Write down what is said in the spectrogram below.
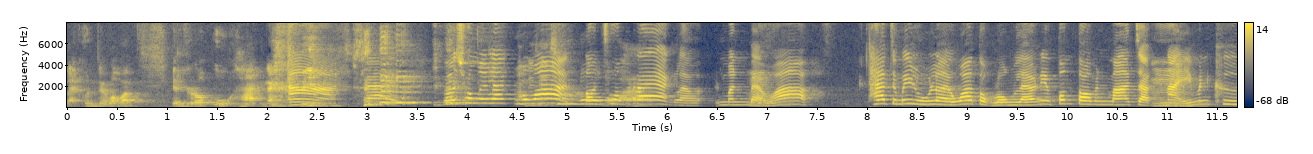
หลายคนจะบอกว่าเป็นโรคอู่ฮั่นนะอ่าใช่ก็ช่วงแรกๆเพราะว่าตอนช่วงแรกแล้วมันแบบว่า แทบจะไม่รู้เลยว่าตกลงแล้วเนี่ยต้นตอมันมาจากไหนอืมมันคือ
